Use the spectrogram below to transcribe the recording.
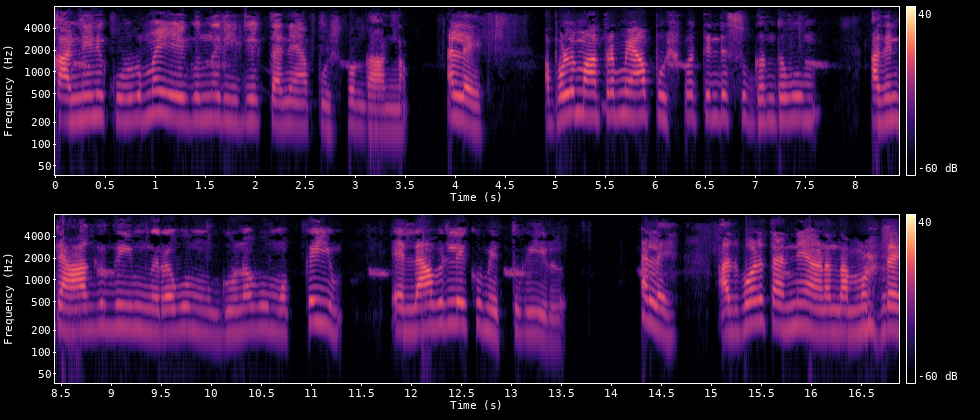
കണ്ണിന് കുളിർമയേകുന്ന രീതിയിൽ തന്നെ ആ പുഷ്പം കാണണം അല്ലേ? അപ്പോൾ മാത്രമേ ആ പുഷ്പത്തിന്റെ സുഗന്ധവും അതിന്റെ ആകൃതിയും നിറവും ഗുണവും ഒക്കെയും എല്ലാവരിലേക്കും എത്തുകയുള്ളൂ. അല്ലേ? അതുപോലെ തന്നെയാണ് നമ്മളുടെ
